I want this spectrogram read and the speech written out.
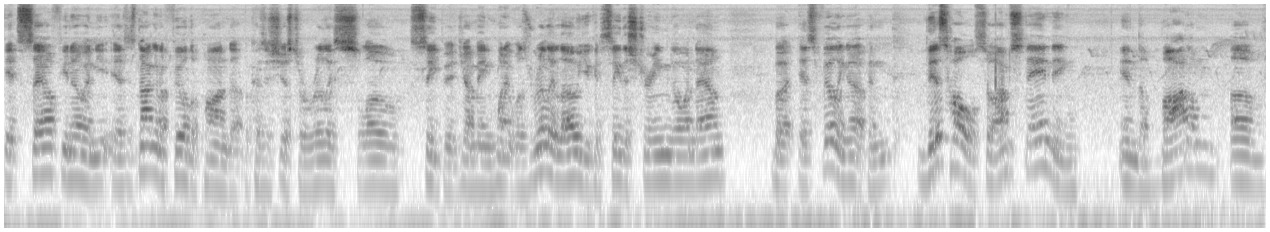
itself, you know, and it's not going to fill the pond up because it's just a really slow seepage. I mean, when it was really low, you could see the stream going down, but it's filling up. And this hole, so I'm standing in the bottom of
